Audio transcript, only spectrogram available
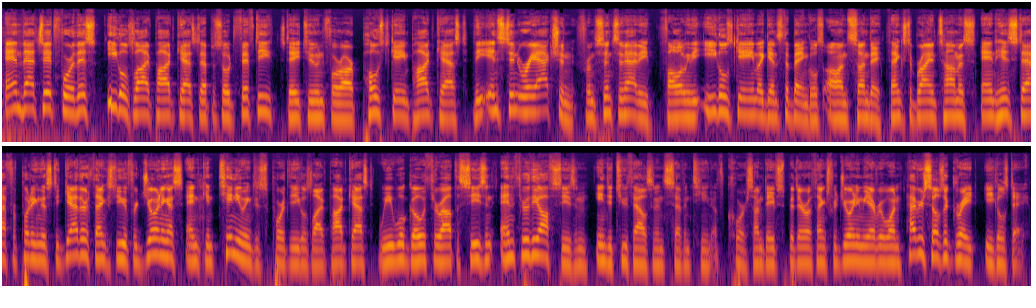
And that's it for this Eagles Live podcast, episode 50. Stay tuned for our post game podcast, The Instant Reaction from Cincinnati, following the Eagles game against the Bengals on Sunday. Thanks to Brian Thomas and his staff for putting this together. Thanks to you for joining us and continuing to support the Eagles Live podcast. We will go throughout the season and through the offseason into 2017, of course. I'm Dave Spadaro. Thanks for joining me, everyone. Have yourselves a great Eagles day.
